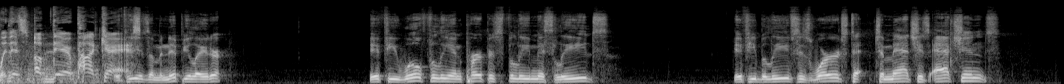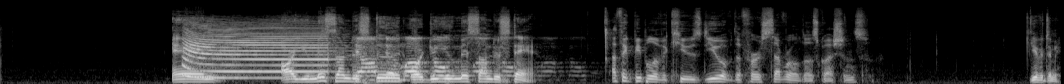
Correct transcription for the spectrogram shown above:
With this up there podcast. if he is a manipulator, if he willfully and purposefully misleads, if he believes his words to, to match his actions, and are you misunderstood or do you misunderstand? I think people have accused you of the first several of those questions. Give it to me.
